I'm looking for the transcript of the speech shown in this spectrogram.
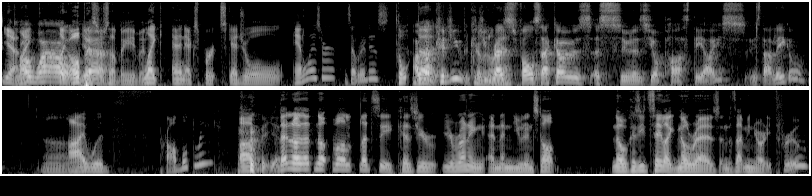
Yeah. Oh, wow, Like Opus yeah. or something even. like an expert schedule analyzer. Is that what it is? The, Oh the- god, could you could you criminal, res false echoes as soon as you're past the ice? Is that legal? I would probably. Um, Yeah. that, no, that, no. Well, let's see, because you're you're running, and then you'd install. No, because he'd say like no res, and does that mean you're already through?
